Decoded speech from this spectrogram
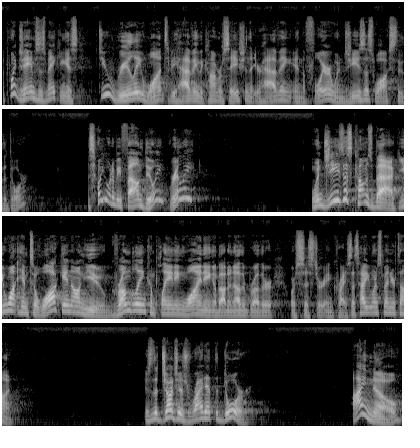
The point James is making is do you really want to be having the conversation that you're having in the foyer when Jesus walks through the door? Is that what you want to be found doing? Really? When Jesus comes back, you want him to walk in on you, grumbling, complaining, whining about another brother or sister in Christ. That's how you want to spend your time. Is the judge is right at the door. I know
